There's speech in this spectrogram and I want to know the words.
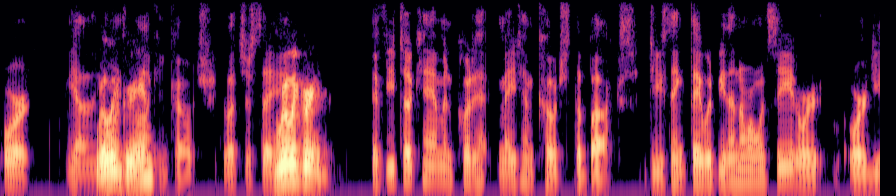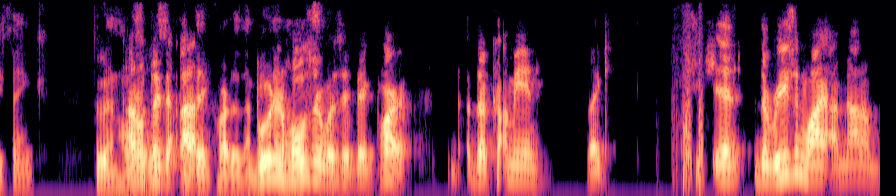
or yeah, Willie Green? Pelican coach. Let's just say Willie him. Green. If you took him and put made him coach the Bucks, do you think they would be the number one seed, or or do you think Budenholzer I don't think that, a big part of them? Budenholzer was a big part. The I mean, like, and the reason why I'm not on,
